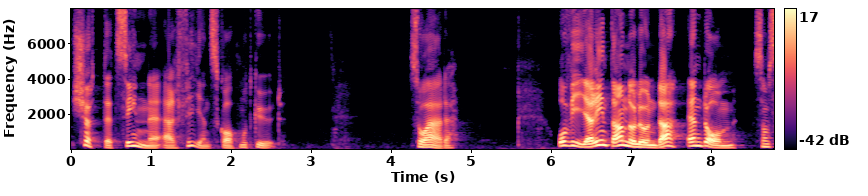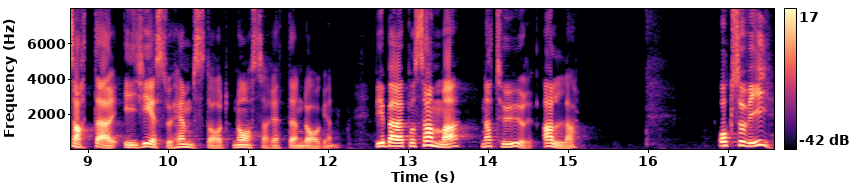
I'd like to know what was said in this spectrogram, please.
köttets sinne är fiendskap mot Gud. Så är det. Och vi är inte annorlunda än de som satt där i Jesu hemstad Nasaret den dagen. Vi bär på samma natur alla. Också vi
